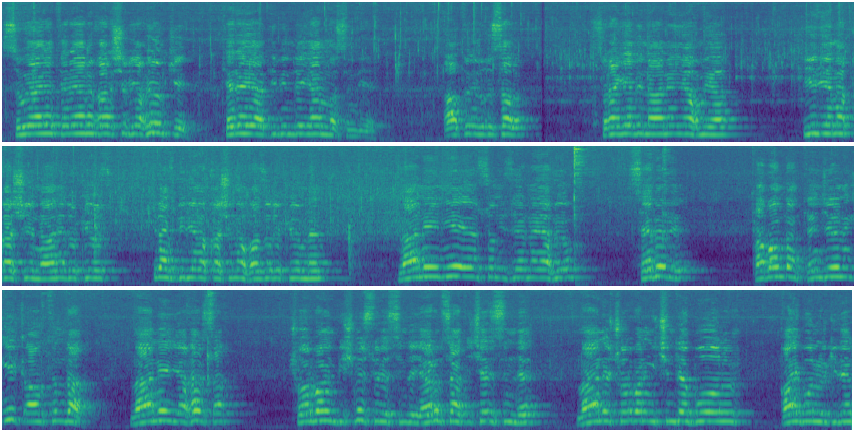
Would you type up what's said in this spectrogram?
Sıvı yağ ile tereyağını karışık yakıyorum ki tereyağı dibinde yanmasın diye. Altını kısalım. Sıra geldi naneyi yakmaya. Bir yemek kaşığı nane döküyoruz. Biraz bir yemek kaşığından fazla döküyorum ben. Naneyi niye en son üzerine yakıyorum? Sebebi tabandan tencerenin ilk altında naneyi yakarsak çorbanın pişme süresinde yarım saat içerisinde nane çorbanın içinde boğulur, kaybolur gider,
